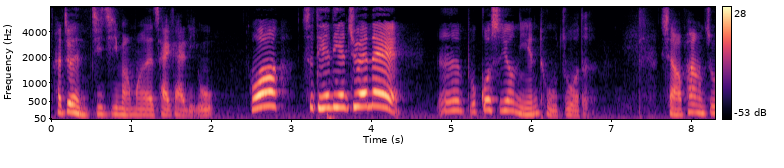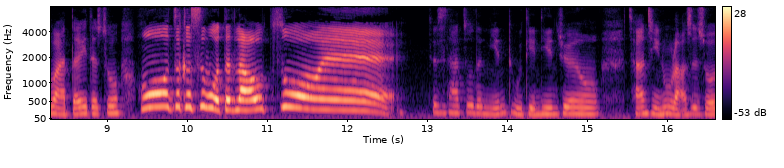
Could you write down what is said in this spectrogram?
他就很急急忙忙的拆开礼物，哇，是甜甜圈呢，嗯，不过是用粘土做的。小胖猪啊，得意的说：“哦，这个是我的劳作，哎，这是他做的粘土甜甜圈哦。”长颈鹿老师说：“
